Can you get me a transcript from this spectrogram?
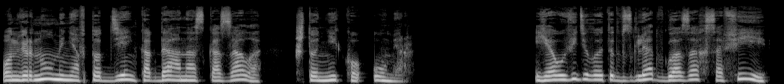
Он вернул меня в тот день, когда она сказала, что Нико умер. Я увидела этот взгляд в глазах Софии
